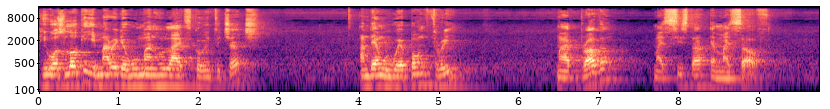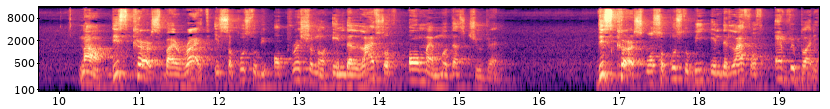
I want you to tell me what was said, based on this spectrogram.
He was lucky he married a woman who likes going to church. And then we were born three my brother, my sister, and myself. Now, this curse by right is supposed to be operational in the lives of all my mother's children. This curse was supposed to be in the life of everybody.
